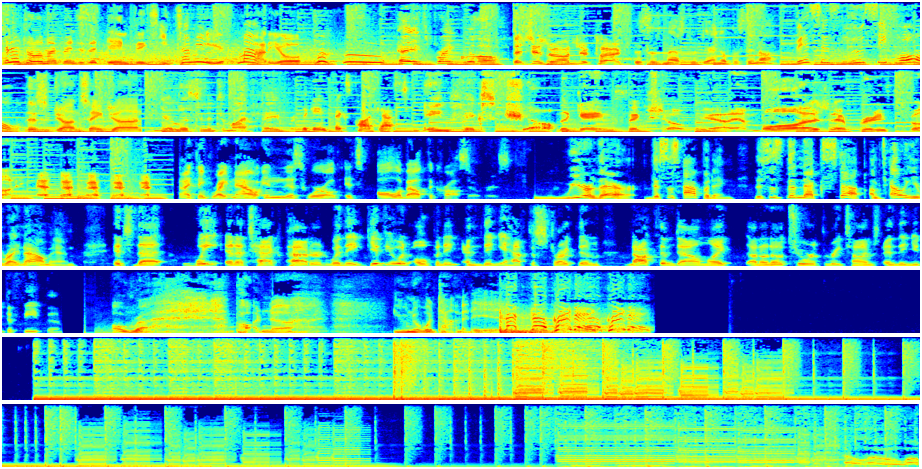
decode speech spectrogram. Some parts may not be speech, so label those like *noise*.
Hello to all my friends at Game Fix. It's me, Mario. Woo-hoo. Hey, it's Frank Grillo. This is Roger Clark. This is Master Daniel Pesina. This is Lucy Pohl. This is John St. John. And you're listening to my favorite, the Game Fix podcast. Game Fix Show. The Game Fix Show. Yeah, them boys, they're pretty funny. *laughs* I think right now in this world, it's all about the crossovers. We are there. This is happening. This is the next step. I'm telling you right now, man. It's that wait and attack pattern where they give you an opening and then you have to strike them, knock them down like, I don't know, two or three times, and then you defeat them. All right, partner. You know what time it is. Let's go, Payday! Payday!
